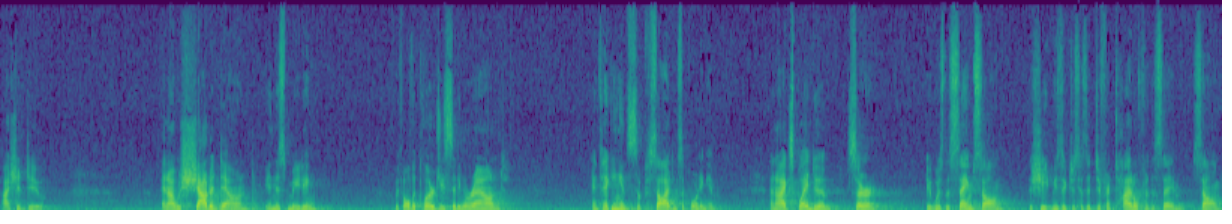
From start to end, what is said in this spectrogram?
I should do. And I was shouted down in this meeting with all the clergy sitting around and taking him aside and supporting him. And I explained to him, Sir, it was the same song. The sheet music just has a different title for the same song.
